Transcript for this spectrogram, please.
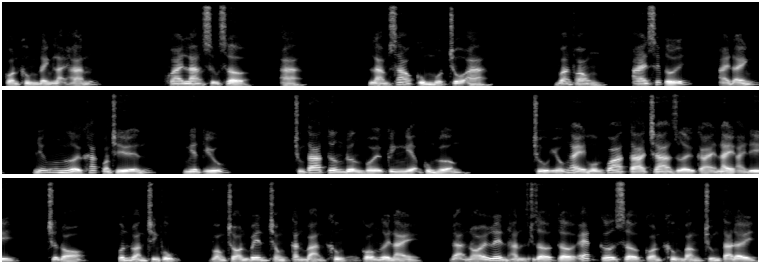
còn không đánh lại hắn. Khoai lang sướng sở, a làm sao cùng một chỗ a văn Phong, ai xếp tới, ai đánh, những người khác quan chiến, nghiên cứu. Chúng ta tương đương với kinh nghiệm cùng hưởng. Chủ yếu ngày hôm qua ta tra dưới cái này ai đi, trước đó, quân đoàn chinh phục, vòng tròn bên trong căn bản không có người này, đã nói lên hắn giờ tờ S cơ sở còn không bằng chúng ta đây,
